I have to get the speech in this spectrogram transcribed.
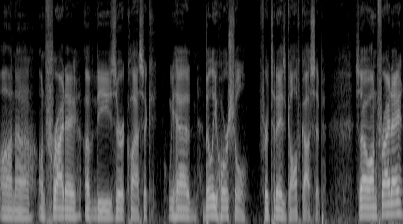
on uh, on Friday of the Zurich Classic. We had Billy Horschel for today's golf gossip. So on Friday,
